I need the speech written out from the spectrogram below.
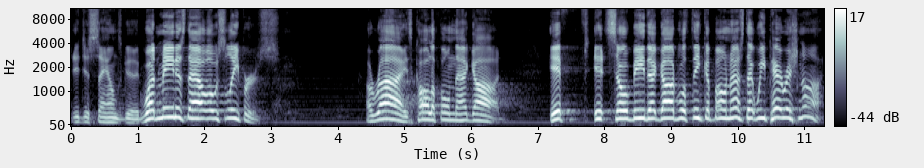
it just sounds good. What meanest thou, O sleepers? Arise, call upon thy God. If it so be that God will think upon us that we perish not.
